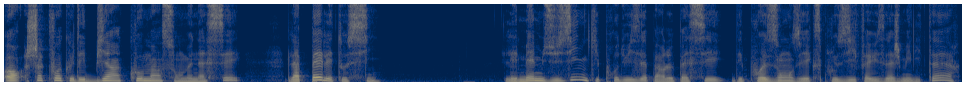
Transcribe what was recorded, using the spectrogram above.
Or, chaque fois que les biens communs sont menacés, l'appel est aussi les mêmes usines qui produisaient par le passé des poisons et explosifs à usage militaire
